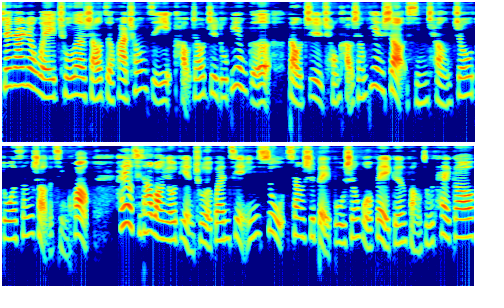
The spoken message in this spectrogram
专家认为，除了少子化冲击、考招制度变革导致重考生变少，形成周多僧少的情况，还有其他网友点出了关键因素，像是北部生活费跟房租太高、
